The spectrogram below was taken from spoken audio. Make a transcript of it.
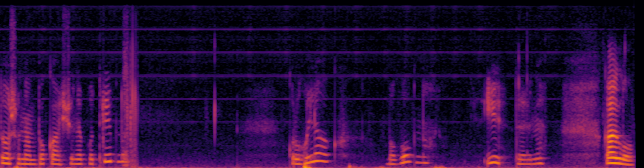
то, що нам поки що не потрібно. Кругляк, бавовна і деревне кайло.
